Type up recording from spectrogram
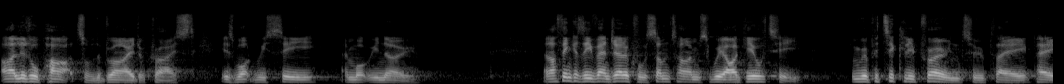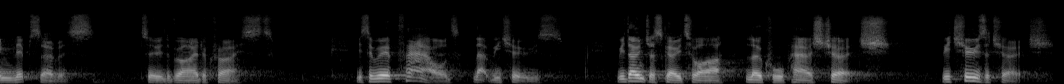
our little parts of the bride of Christ is what we see and what we know. And I think as evangelicals, sometimes we are guilty and we're particularly prone to play, paying lip service to the bride of Christ. You see, we're proud that we choose. We don't just go to our local parish church, we choose a church.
